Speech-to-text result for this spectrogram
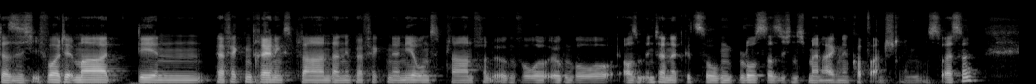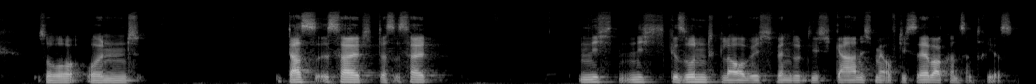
dass ich, ich wollte immer den perfekten Trainingsplan, dann den perfekten Ernährungsplan von irgendwo, irgendwo aus dem Internet gezogen, bloß, dass ich nicht meinen eigenen Kopf anstrengen muss, weißt du? So, und das ist halt, das ist halt nicht, nicht gesund, glaube ich, wenn du dich gar nicht mehr auf dich selber konzentrierst,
